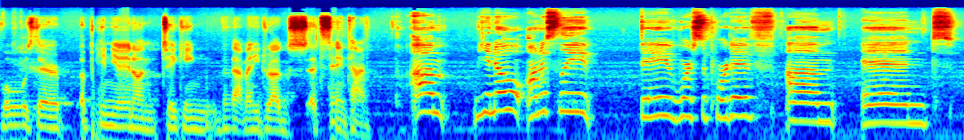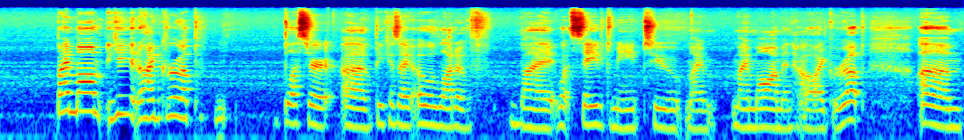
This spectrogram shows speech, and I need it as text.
what was their opinion on taking that many drugs at the same time? you know honestly they were supportive um and my mom you know i grew up bless her uh, because i owe a lot of my what saved me to my my mom and how i grew up Um,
